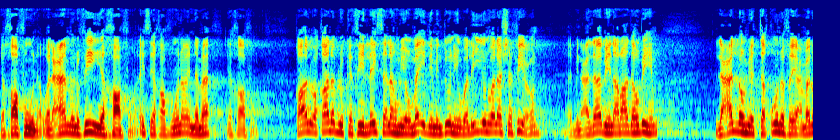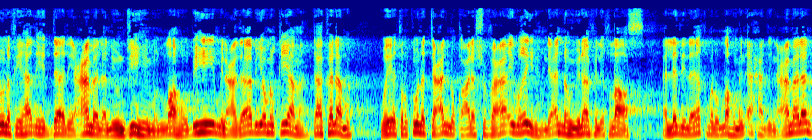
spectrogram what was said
يخافون والعامل فيه يخاف ليس يخافون وإنما يخافون. قال وقال ابن كثير ليس لهم يومئذ من دونه ولي ولا شفيع من عذابه أراده بهم. لعلهم يتقون فيعملون في هذه الدار عملا ينجيهم الله به من عذاب يوم القيامة. تا كلامه. ويتركون التعلق على الشفعاء وغيرهم لأنه ينافي الإخلاص الذي لا يقبل الله من أحد عملا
